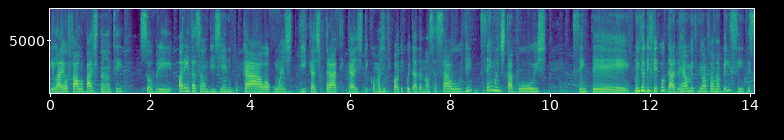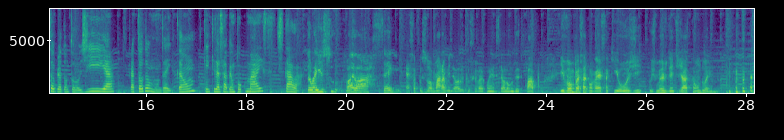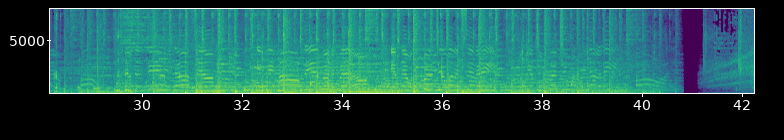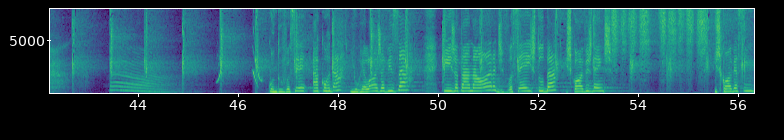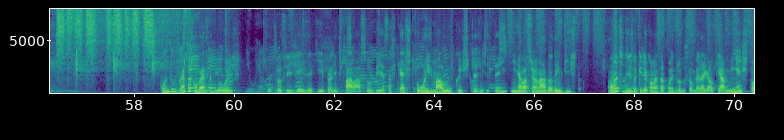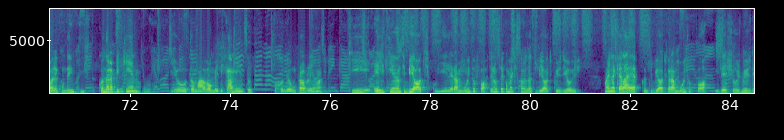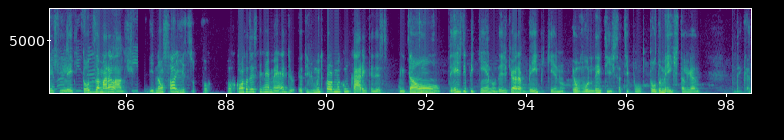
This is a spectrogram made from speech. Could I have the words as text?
E lá eu falo bastante sobre orientação de higiene bucal, algumas dicas práticas de como a gente pode cuidar da nossa saúde, sem muitos tabus, sem ter muita dificuldade, realmente de uma forma bem simples sobre odontologia, para todo mundo aí. Então, quem quiser saber um pouco mais, está lá. Então é isso, vai lá, segue essa pessoa maravilhosa que você vai conhecer ao longo desse papo. E vamos para essa conversa que hoje os meus dentes já estão doendo. Quando você acordar e o relógio avisar que já tá na hora de você estudar, escove os dentes. Escove assim. Quando você Nessa conversa de hoje, Eu trouxe Geise aqui pra gente falar sobre essas questões malucas que a gente tem em relacionado a dentista. Antes disso, eu queria começar com uma introdução bem legal, que é a minha história com dentista. Quando eu era pequeno, eu tomava um medicamento por conta de algum problema que ele tinha antibiótico e ele era muito forte. Eu não sei como é que são os antibióticos de hoje, mas naquela época o antibiótico era muito forte e deixou os meus dentes de leite todos amarelados. E não só isso, por, por conta desse remédio, eu tive muito problema com cara, entendeu? Então, desde pequeno, desde que eu era bem pequeno, eu vou no dentista, tipo, todo mês, tá ligado?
